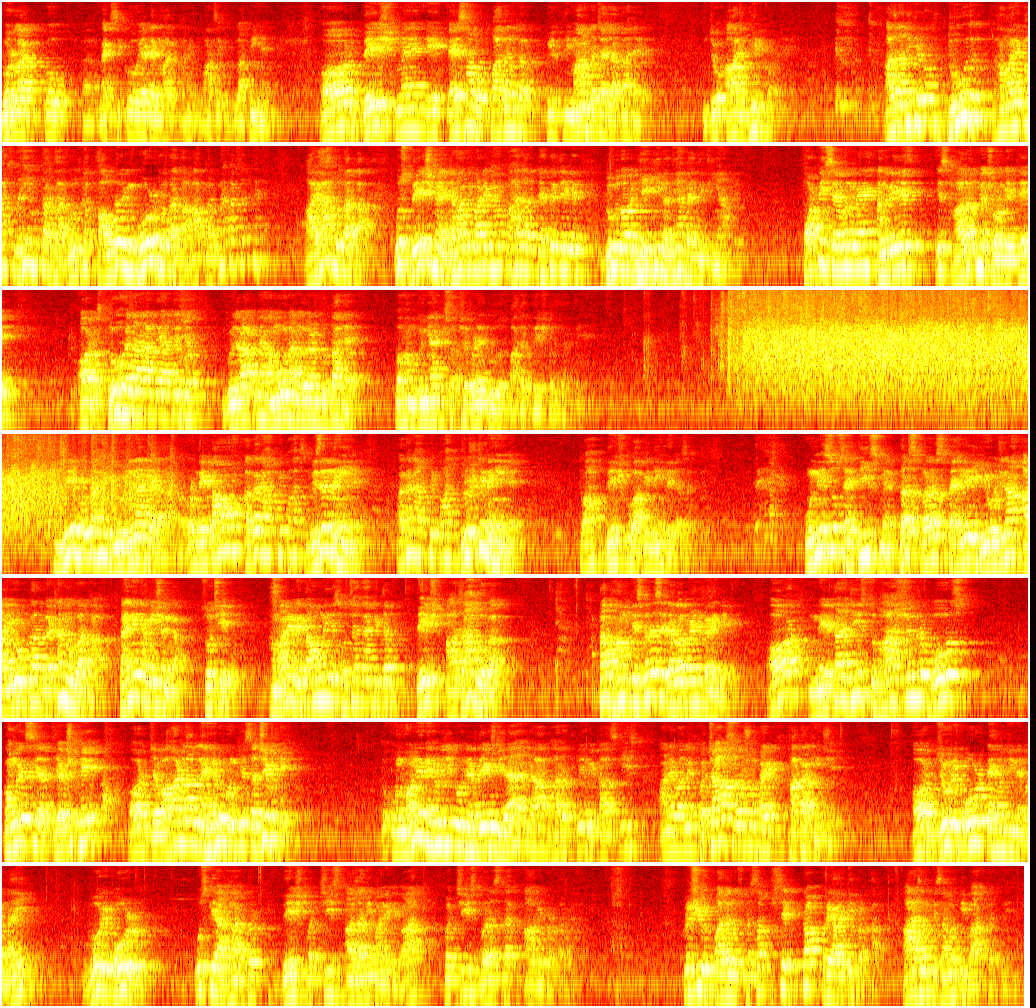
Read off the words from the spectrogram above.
बोरला को मैक्सिको या डेनमार्क, वहाँ से लाती हैं। और देश में एक ऐसा उत्पादन का कीर्तिमान रचा जाता है, जो आज भी रिकॉर्ड है। आज़ादी के वक्त दूध हमारे पास नहीं होता था। दूध का पाउडर इंपोर्ट होता था। आप कल्पना कर सकते हैं। आयात होता था। उस देश में, जहाँ के बारे में हम कहा जा, कहते थे कि दूध और घी की नदियाँ बहती थी यहाँ पे। 47 में अंग्रेज़ इस हालत में छोड़ गए थे। और 2000 आते आते जब गुजरात में अमूल आंदोलन होता है तो हम दुनिया के सबसे बड़े दूध उत्पादक देश बन जाते हैं। ये होता है योजना के आधार पर। और नेताओं, अगर आपके पास विजन नहीं है, अगर आपके पास दृष्टि नहीं है तो आप देश को आगे नहीं ले जा सकते। 1937 में 10 बरस पहले योजना आयोग का गठन हुआ था प्लानिंग कमीशन का। सोचिए, हमारे नेताओं ने यह सोचा था कि जब देश आज़ाद होगा, तब हम किस तरह से डेवलपमेंट करेंगे? और नेताजी सुभाष चंद्र बोस कांग्रेस के अध्यक्ष थे और जवाहरलाल नेहरू उनके सचिव थे। तो उन्होंने नेहरू जी को निर्देश दिया कि आप भारत के विकास की आने वाले 50 वर्षों का एक खाका खींचिए। और जो रिपोर्ट नेहरू जी ने बनाई, वो रिपोर्ट उसके आधार पर देश 25 आज़ादी पाने के बाद 25 बरस तक आगे बढ़ता रहा। कृषि उत्पादन उसमें सबसे टॉप प्रायोरिटी पर था। आज हम किसानों की बात करते हैं,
